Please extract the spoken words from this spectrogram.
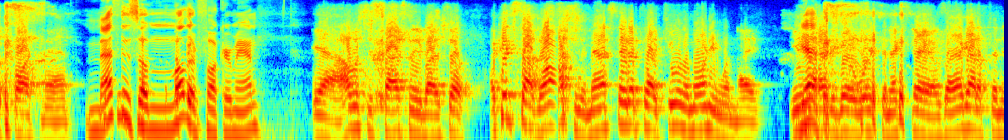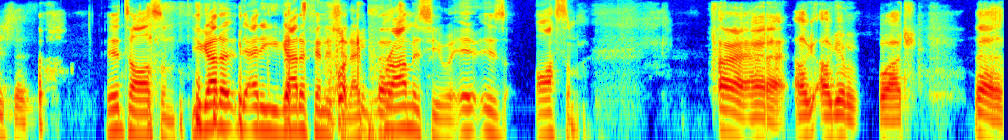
the fuck, man? Meth is a motherfucker, man. Yeah, I was just fascinated by the show. I couldn't stop watching it, man. I stayed up till like two in the morning one night. Even though Yeah. I had to go to work the next day. I was like, I gotta finish this. It's awesome. You gotta Eddie, you gotta finish it. I nuts. promise you, it is awesome. all right, all right. I'll I'll give it a watch. Yeah,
